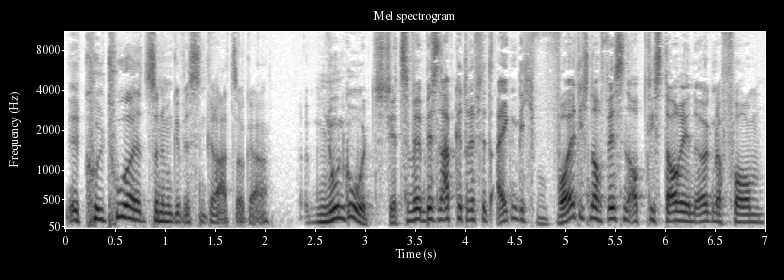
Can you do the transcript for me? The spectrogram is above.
äh, Kultur zu einem gewissen Grad sogar. Nun gut, jetzt sind wir ein bisschen abgedriftet. Eigentlich wollte ich noch wissen, ob die Story in irgendeiner Form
